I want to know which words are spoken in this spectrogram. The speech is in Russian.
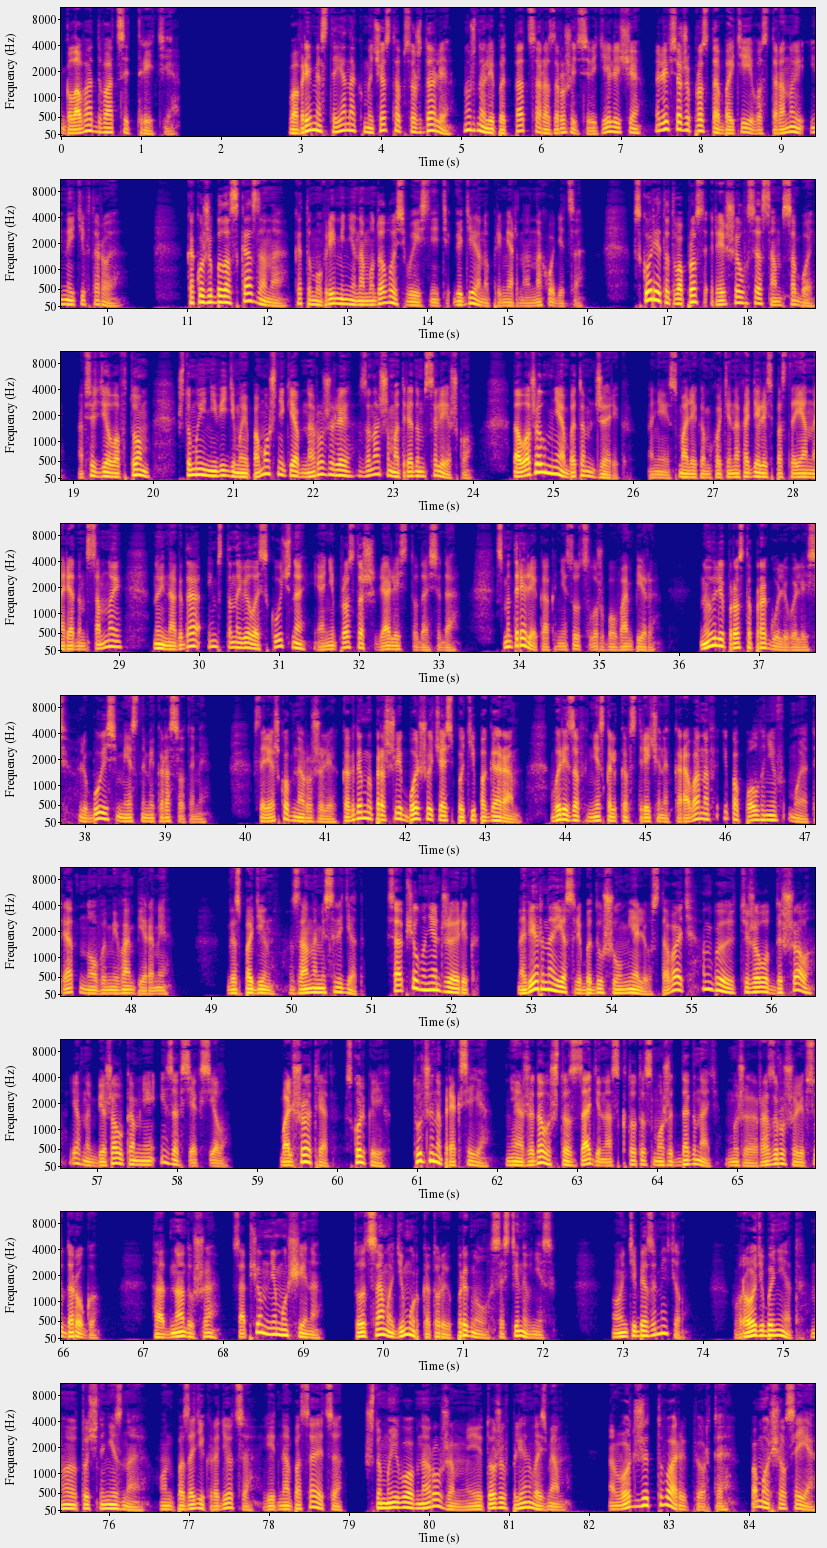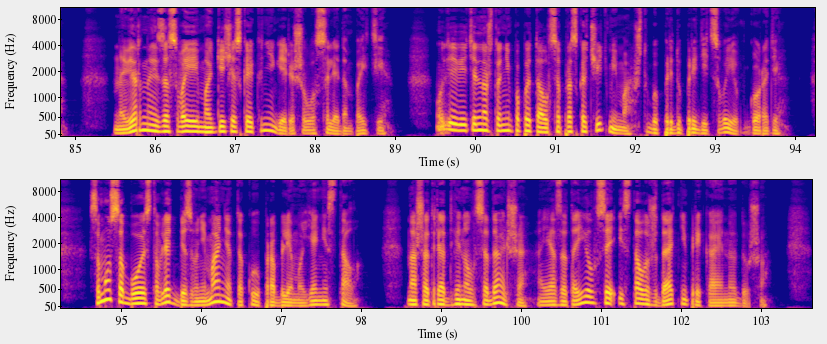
Глава 23 Во время стоянок мы часто обсуждали, нужно ли пытаться разрушить святилище, или все же просто обойти его стороной и найти второе. Как уже было сказано, к этому времени нам удалось выяснить, где оно примерно находится. Вскоре этот вопрос решился сам собой. А все дело в том, что мои невидимые помощники обнаружили за нашим отрядом слежку. Доложил мне об этом Джерик. Они с Маликом хоть и находились постоянно рядом со мной, но иногда им становилось скучно, и они просто шлялись туда-сюда. Смотрели, как несут службу вампиры. Ну или просто прогуливались, любуясь местными красотами. Стрежку обнаружили, когда мы прошли большую часть пути по горам, вырезав несколько встреченных караванов и пополнив мой отряд новыми вампирами. «Господин, за нами следят», — сообщил мне Джерик, Наверное, если бы души умели уставать, он бы тяжело дышал, явно бежал ко мне изо всех сил. Большой отряд? Сколько их? Тут же напрягся я. Не ожидал, что сзади нас кто-то сможет догнать. Мы же разрушили всю дорогу. Одна душа. Сообщил мне мужчина. Тот самый Димур, который прыгнул со стены вниз. Он тебя заметил? Вроде бы нет, но точно не знаю. Он позади крадется, видно опасается, что мы его обнаружим и тоже в плен возьмем. «Вот же тварь упертая», — поморщился я. Наверное, из-за своей магической книги решил следом пойти. Удивительно, что не попытался проскочить мимо, чтобы предупредить свои в городе. Само собой, оставлять без внимания такую проблему я не стал. Наш отряд двинулся дальше, а я затаился и стал ждать непрекаянную душу.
